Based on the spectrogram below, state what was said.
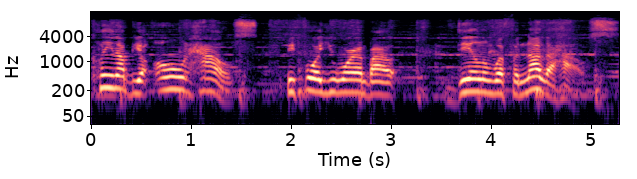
Clean up your own house before you worry about dealing with another house.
